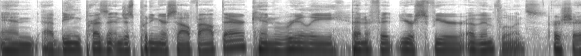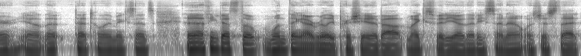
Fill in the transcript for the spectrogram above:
and uh, being present and just putting yourself out there can really benefit your sphere of influence. For sure. Yeah, that, that totally makes sense. And I think that's the one thing I really appreciate about Mike's video that he sent out was just that,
